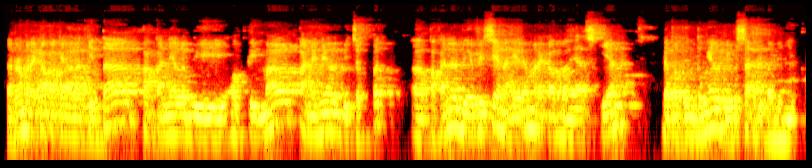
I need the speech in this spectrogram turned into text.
Karena mereka pakai alat kita, pakannya lebih optimal, panennya lebih cepat, uh, pakannya lebih efisien. Akhirnya mereka bayar sekian, dapat untungnya lebih besar dibanding itu.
